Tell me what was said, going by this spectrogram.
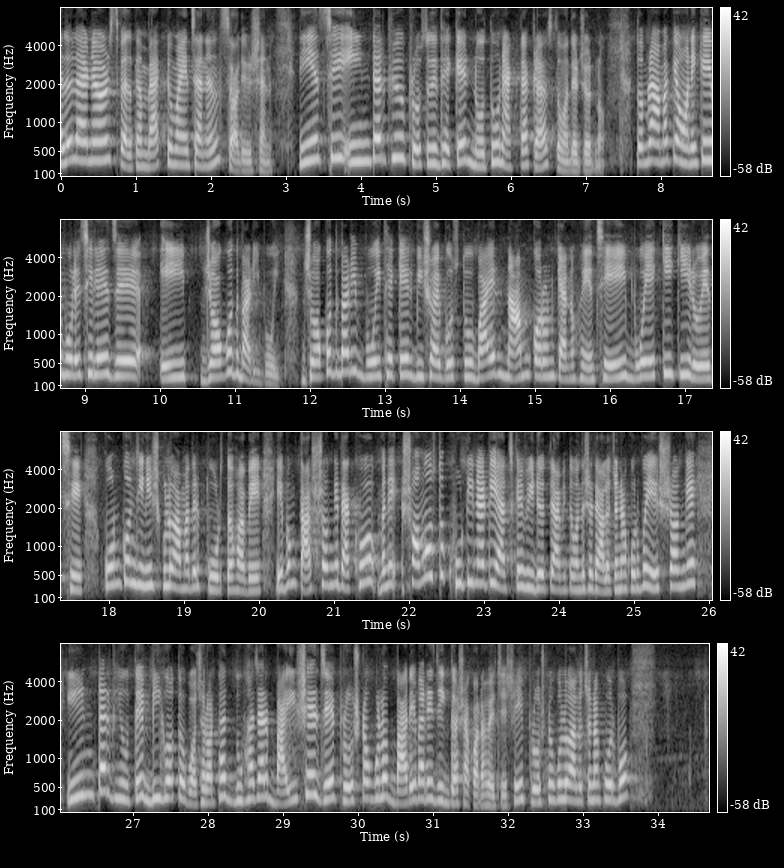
Hello learners welcome back to my channel solution নিয়ে এসেছি interview প্রস্তুতি থেকে নতুন একটা ক্লাস তোমাদের জন্য। তোমরা আমাকে অনেকেই বলেছিলে যে এই জগৎবাড়ি বই। জগৎবাড়ি বই থেকে বিষয়বস্তু বা এর নামকরণ কেন হয়েছে? এই বইয়ে কি কি রয়েছে? কোন কোন জিনিসগুলো আমাদের পড়তে হবে? এবং তার সঙ্গে দেখো মানে সমস্ত খুঁটিনাটি আজকের ভিডিওতে আমি তোমাদের সাথে আলোচনা করব। এর সঙ্গে ইন্টারভিউতে বিগত বছর, অর্থাৎ দু হাজার বাইশে যে প্রশ্নগুলো বারে বারে জিজ্ঞাসা করা হয়েছে, সেই প্রশ্নগুলো আলোচনা করব।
